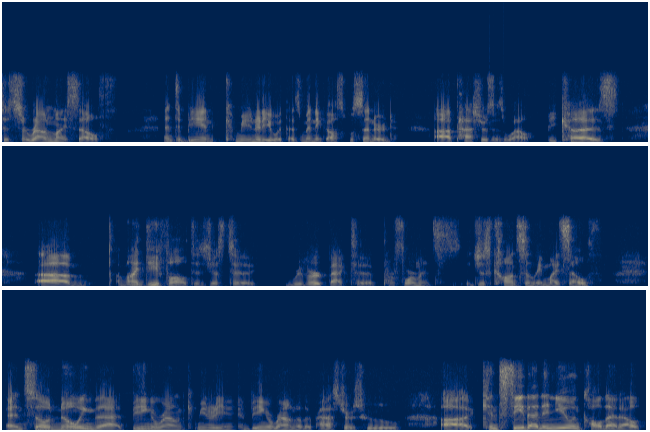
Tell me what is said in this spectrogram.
to surround myself and to be in community with as many gospel centered uh, pastors as well, because um, my default is just to revert back to performance, just constantly myself. And so, mm-hmm. knowing that being around community and being around other pastors who uh, can see that in you and call that out,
